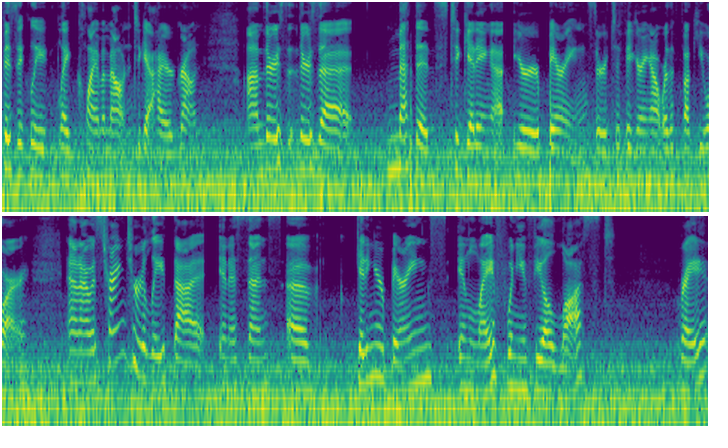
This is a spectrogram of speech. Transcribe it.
physically like climb a mountain to get higher ground. Um, there's there's a uh, methods to getting uh, your bearings or to figuring out where the fuck you are. And i was trying to relate that in a sense of getting your bearings in life when you feel lost, right?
